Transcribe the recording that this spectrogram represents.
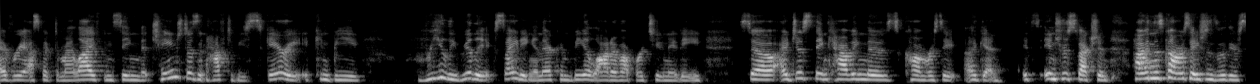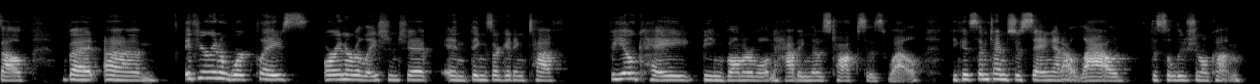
every aspect of my life and seeing that change doesn't have to be scary. It can be really, really exciting and there can be a lot of opportunity. So I just think having those conversations, again, it's introspection, having those conversations with yourself. But um, if you're in a workplace or in a relationship and things are getting tough, be okay being vulnerable and having those talks as well. Because sometimes just saying it out loud, the solution will come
